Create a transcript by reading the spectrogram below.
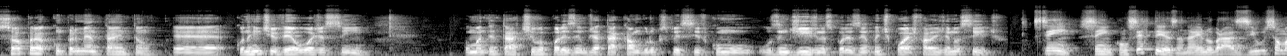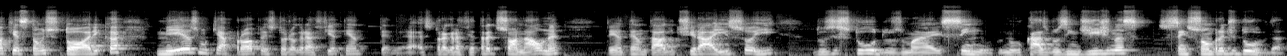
Só para complementar, então, é, quando a gente vê hoje assim uma tentativa, por exemplo, de atacar um grupo específico como os indígenas, por exemplo, a gente pode falar em genocídio. Sim, sim, com certeza. Né? E no Brasil isso é uma questão histórica, mesmo que a própria historiografia tenha, a historiografia tradicional, né, tenha tentado tirar isso aí dos estudos, mas sim, no caso dos indígenas, sem sombra de dúvida.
